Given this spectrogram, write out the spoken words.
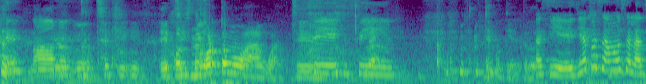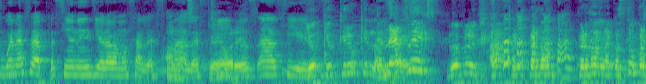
No, no. Mejor, mejor tomo agua. Sí. sí, sí, sí. La- Así es, ya pasamos a las buenas adaptaciones y ahora vamos a las A las malas, peores. chicos. Así es. Yo, yo creo que la. ¡Netflix! Netflix. Ah, per- perdón, perdón, la costumbre.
